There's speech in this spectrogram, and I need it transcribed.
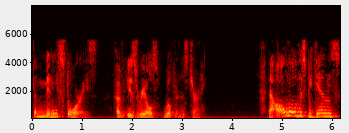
The many stories of Israel's wilderness journey. Now, although this begins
